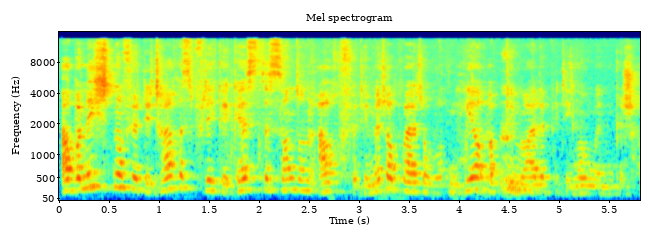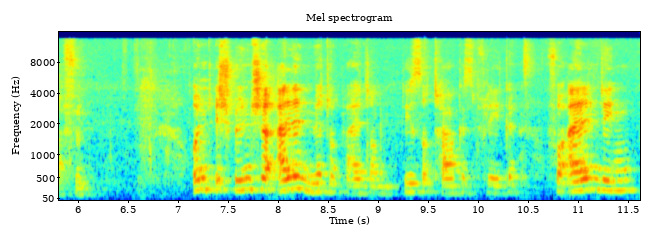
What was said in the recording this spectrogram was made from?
Aber nicht nur für die Tagespflegegäste, sondern auch für die Mitarbeiter wurden hier optimale Bedingungen geschaffen. Und ich wünsche allen Mitarbeitern dieser Tagespflege, vor allen Dingen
